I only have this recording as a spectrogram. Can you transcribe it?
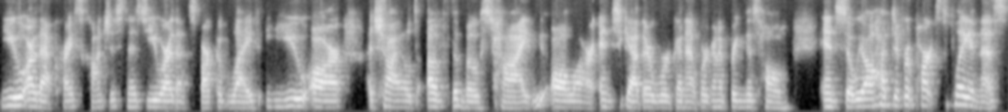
you are that Christ consciousness, you are that spark of life. You are a child of the most high. We all are. And together we're going to we're going to bring this home. And so we all have different parts to play in this,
